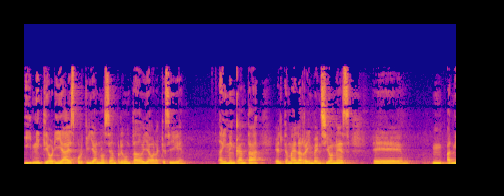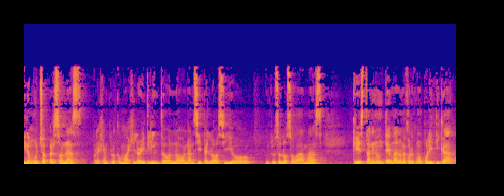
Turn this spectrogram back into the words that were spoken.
Y mi teoría es porque ya no se han preguntado y ahora qué sigue. A mí me encanta el tema de las reinvenciones. Eh, admiro mucho a personas, por ejemplo, como a Hillary Clinton o Nancy Pelosi o incluso los Obamas, que están en un tema a lo mejor como política,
